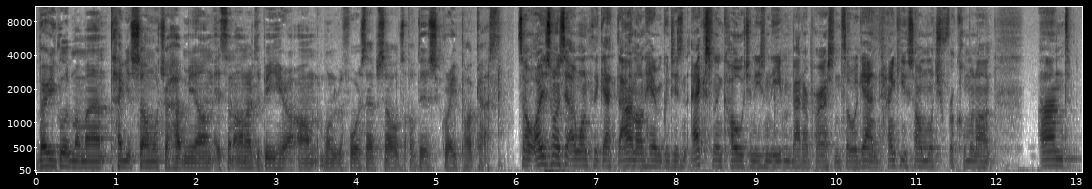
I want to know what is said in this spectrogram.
Very good, my man. Thank you so much for having me on. It's an honour to be here on one of the first episodes of this great podcast. So I just want to say I wanted to get Dan on here because he's an excellent coach and he's an even better person. So again, thank you so much for coming on. And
